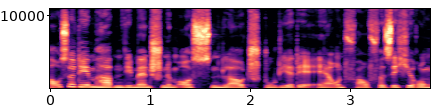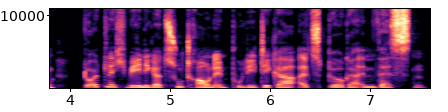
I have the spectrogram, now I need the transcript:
Außerdem haben die Menschen im Osten laut Studie der R&V-Versicherung deutlich weniger Zutrauen in Politiker als Bürger im Westen.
